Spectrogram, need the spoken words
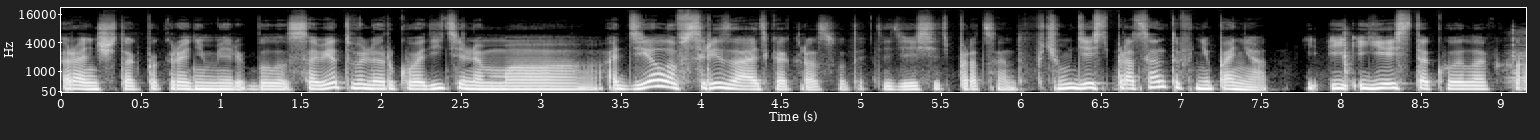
раньше так, по крайней мере, было, советовали руководителям э, отделов срезать как раз вот эти 10%. Почему 10% непонятно. И, и есть такой лайфхак.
